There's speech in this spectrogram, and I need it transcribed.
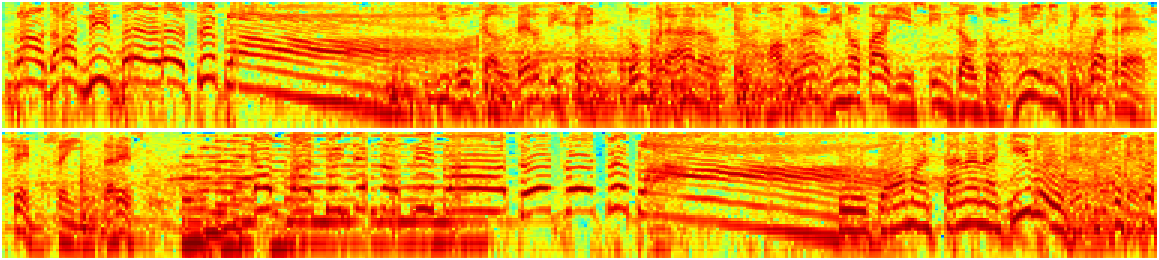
triple! Dani Pérez, triple! Equívoc Albert Disseny. Compra ara els teus mobles i no paguis fins al 2024 sense interessos. Campazzo intenta el triple! Tri, tri, triple! Tothom està en equívoc. Albert Disseny.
